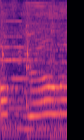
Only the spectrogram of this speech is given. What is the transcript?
of yellow.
